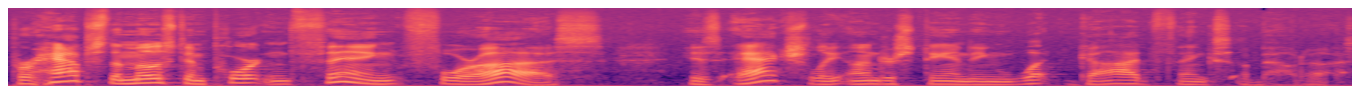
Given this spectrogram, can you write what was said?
perhaps the most important thing for us is actually understanding what God thinks about us.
